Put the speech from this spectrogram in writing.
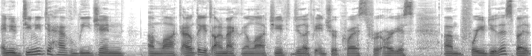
And you do need to have Legion unlocked. I don't think it's automatically unlocked. You need to do like the intro quest for Argus um, before you do this, but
